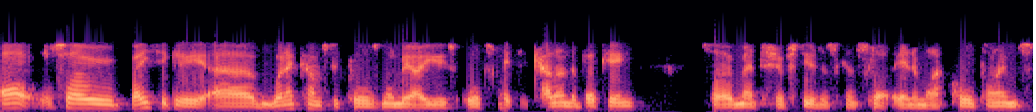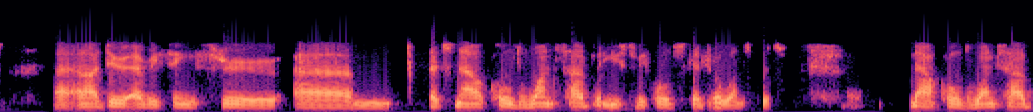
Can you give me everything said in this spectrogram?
Uh, so basically, uh, when it comes to calls, normally I use automated calendar booking. So mentorship students can slot in in my call times. Uh, and I do everything through, um, it's now called OnceHub. It used to be called Schedule Once, but now called OnceHub.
